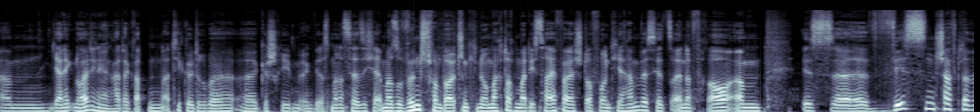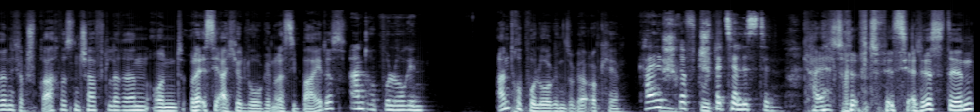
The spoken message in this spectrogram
ähm, Janik Neuding hat da gerade einen Artikel drüber äh, geschrieben, irgendwie, dass man das ja sicher immer so wünscht vom deutschen Kino. Mach doch mal die Sci-Fi-Stoffe. Und hier haben wir es jetzt. Eine Frau ähm, ist äh, Wissenschaftlerin, ich glaube Sprachwissenschaftlerin und oder ist sie Archäologin oder ist sie beides? Anthropologin. Anthropologin sogar, okay. Keilschrift-Spezialistin. Keilschrift-Spezialistin.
